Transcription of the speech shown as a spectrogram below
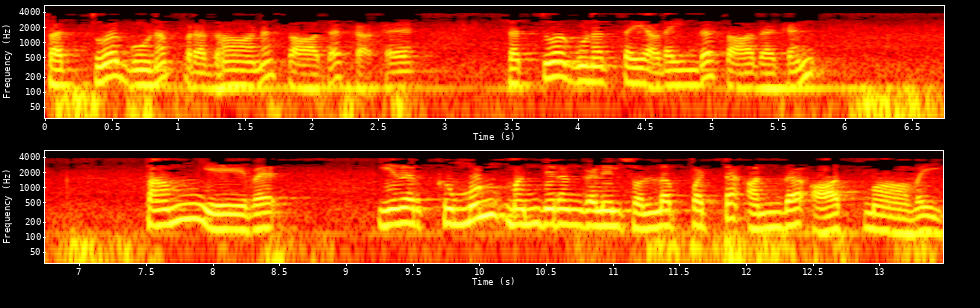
சத்துவ குண பிரதான சாதக சத்துவ குணத்தை அடைந்த சாதகன் தம் ஏவ. இதற்கு முன் மந்திரங்களில் சொல்லப்பட்ட அந்த ஆத்மாவை.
